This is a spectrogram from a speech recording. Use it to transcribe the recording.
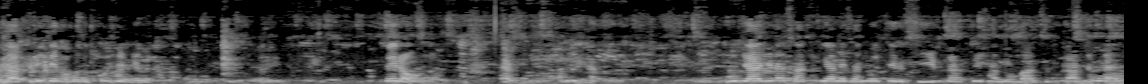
ਰਾਤਰੀ ਦੇ ਬਹੁਤ ਪੋਜ਼ਿਟਿਵ ਤੇ ਰੌਂਗ ਦੂਜਾ ਜਿਹੜਾ ਸਾਥੀਆਂ ਨੇ ਸਾਨੂੰ ਇੱਥੇ ਰਿਸੀਵ ਕਰਕੇ ਸਾਨੂੰ ਮਾਨ ਕਰ ਦਿੱਤਾ ਹੈ।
